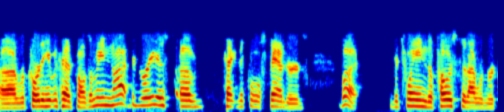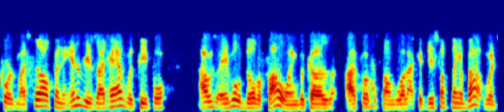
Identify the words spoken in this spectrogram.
uh, recording it with headphones. I mean, not the greatest of technical standards, but between the posts that I would record myself and the interviews I'd have with people, I was able to build a following because I focused on what I could do something about, which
